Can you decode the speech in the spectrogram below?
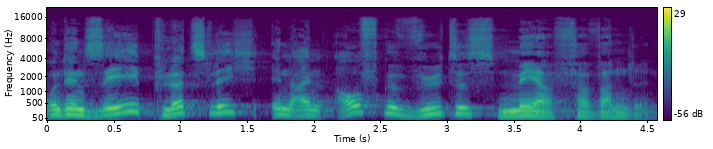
und den See plötzlich in ein aufgewühltes Meer verwandeln.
